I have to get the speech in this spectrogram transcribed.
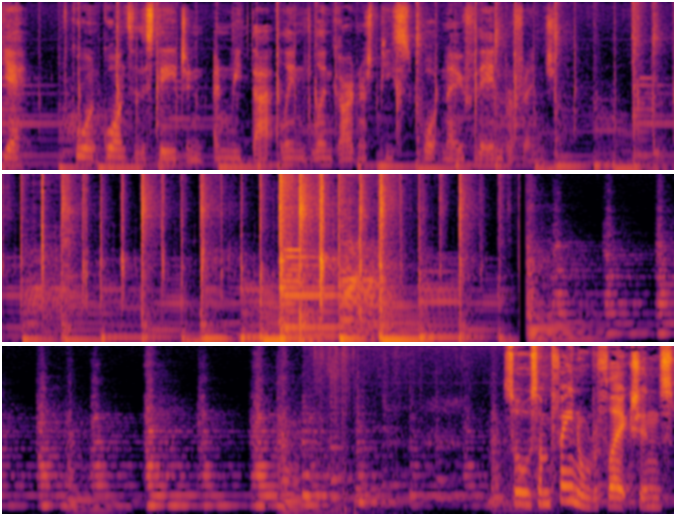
yeah, go go onto the stage and, and read that Lyn, Lyn Gardner's piece, What Now for the Edinburgh Fringe. So, some final reflections.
